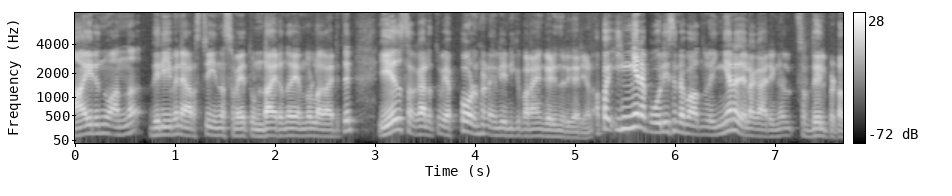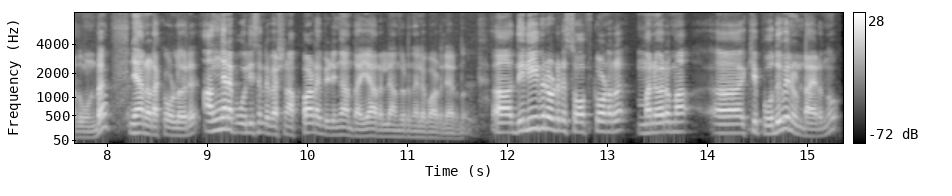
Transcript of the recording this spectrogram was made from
ആയിരുന്നു അന്ന് ദിലീപിനെ അറസ്റ്റ് ചെയ്യുന്ന സമയത്ത് ഉണ്ടായിരുന്നത് എന്നുള്ള കാര്യത്തിൽ ഏത് കാലത്തും എപ്പോൾ വേണമെങ്കിലും എനിക്ക് പറയാൻ കഴിയുന്ന ഒരു കാര്യമാണ്. അപ്പോൾ ഇങ്ങനെ പോലീസിന്റെ ഭാഗത്തുനിന്ന് ഇങ്ങനെ ചില കാര്യങ്ങൾ ശ്രദ്ധയിൽപ്പെട്ടതുകൊണ്ട് ഞാൻ അടക്കമുള്ളവർ അങ്ങനെ പോലീസിന്റെ വിഷം അപ്പാടെ വിഴുങ്ങാൻ തയ്യാറില്ല എന്നൊരു നിലപാടിലായിരുന്നു. ദിലീപിനോടൊരു സോഫ്റ്റ് കോർണർ മനോരമയ്ക്ക് പൊതുവിലുണ്ടായിരുന്നു.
